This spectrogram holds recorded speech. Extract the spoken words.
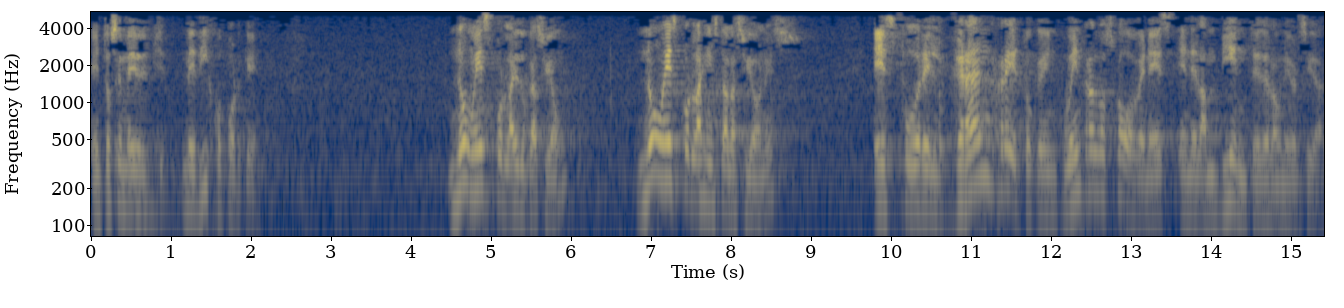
Entonces me, dijo por qué. No es por la educación, no es por las instalaciones, es por el gran reto que encuentran los jóvenes en el ambiente de la universidad.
